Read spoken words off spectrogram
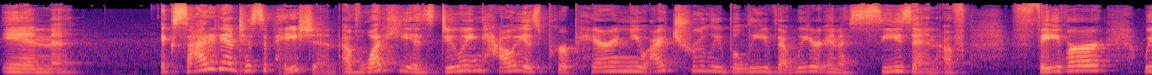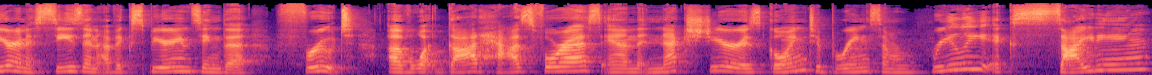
in excited anticipation of what he is doing, how he is preparing you. I truly believe that we are in a season of favor. We are in a season of experiencing the fruit of what God has for us, and that next year is going to bring some really exciting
